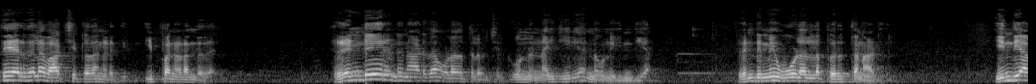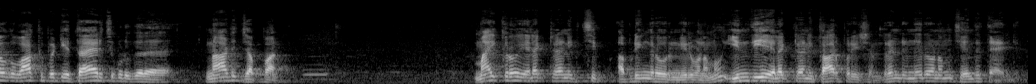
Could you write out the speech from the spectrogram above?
தேர்தலை வாக்சீட்டில் தான் நடத்திருக்கு இப்போ நடந்ததை. ரெண்டே ரெண்டு நாடு தான் உலகத்தில் வச்சுருக்கு. ஒன்று நைஜீரியா இன்னொன்று இந்தியா. ரெண்டுமே ஊழலில் பெருத்த நாடுகள். இந்தியாவுக்கு வாக்குப்பெட்டியை தயாரித்து கொடுக்குற நாடு ஜப்பான். மைக்ரோ எலக்ட்ரானிக் சிப் அப்படிங்கிற ஒரு நிறுவனமும் இந்திய எலக்ட்ரானிக் கார்பரேஷன் ரெண்டு நிறுவனமும் சேர்ந்து தயாரிக்குது.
